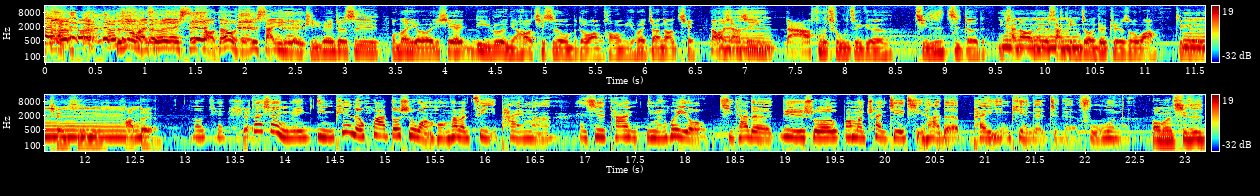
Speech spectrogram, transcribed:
就是我还是会在思考，但是我觉得是三赢的局面，就是我们有一些利润，然后其实我们的网红也会赚到钱。那我相信大家付出这个其实是值得的。你看到那个商品之后，你就觉得说哇，这个钱是花对了。OK，那像你们影片的话，都是网红他们自己拍吗？还是他你们会有其他的，例如说帮忙串接其他的拍影片的这个服务呢？我们其实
